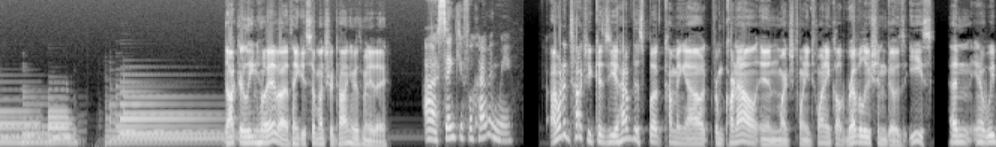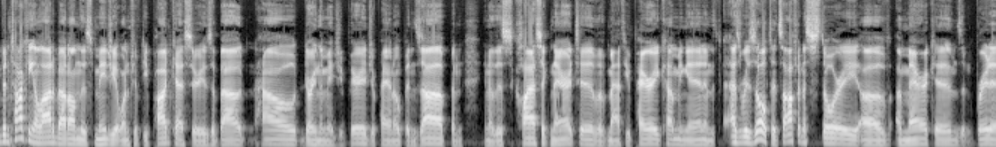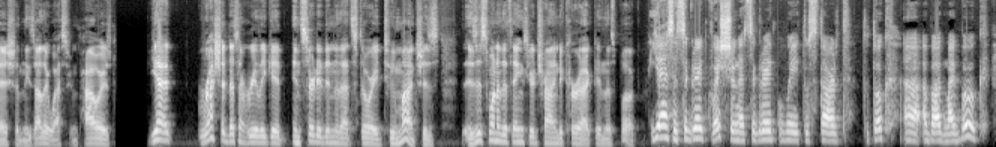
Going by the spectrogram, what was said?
Dr. Linkhoeva, thank you so much for talking with me today. Uh, thank you for having me. I want to talk to you because you have this book coming out from Cornell in March 2020 called Revolution Goes East. And you know, we've been talking a lot about on this Meiji at 150 podcast series about how during the Meiji period Japan opens up and you know this classic narrative of Matthew Perry coming in and as a result it's often a story of Americans and British and these other western powers. Yet Russia doesn't really get inserted into that story too much. Is is this one of the things you're trying to correct in this book? Yes, it's a great question. It's a great way to start to talk uh, about my book.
